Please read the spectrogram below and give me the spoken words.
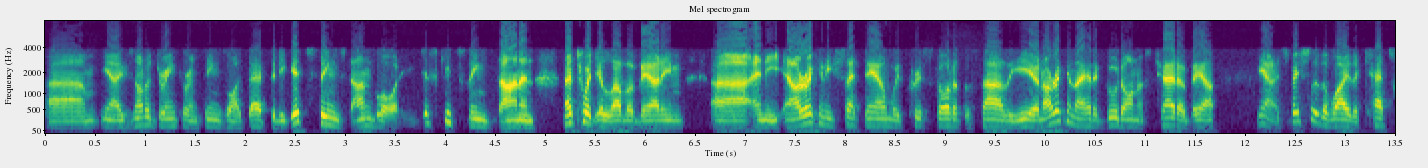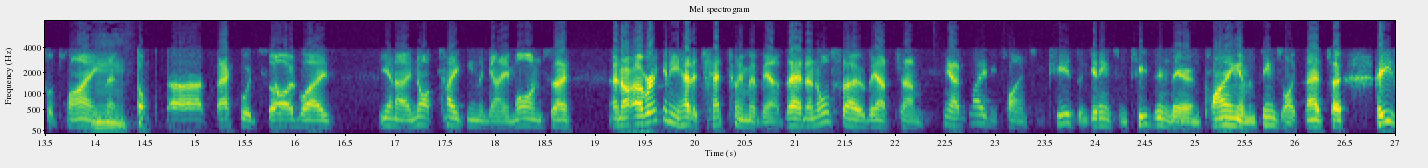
Um, you know, he's not a drinker and things like that, but he gets things done, Blighty. He just gets things done, and that's what you love about him. Uh, and he, I reckon he sat down with Chris Scott at the start of the year, and I reckon they had a good, honest chat about, you know, especially the way the Cats were playing, mm. that top start, backwards, sideways, you know, not taking the game on. So and I reckon he had a chat to him about that, and also about um, you know maybe playing some kids and getting some kids in there and playing them and things like that. So he's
